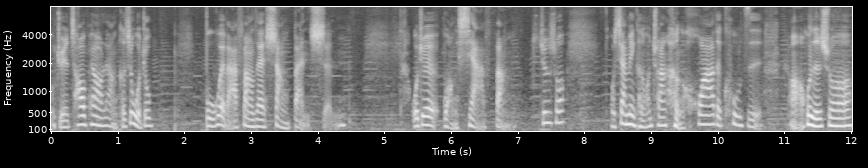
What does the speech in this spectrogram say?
我觉得超漂亮。可是我就不会把它放在上半身，我觉得往下放，就是说我下面可能会穿很花的裤子啊，或者说。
